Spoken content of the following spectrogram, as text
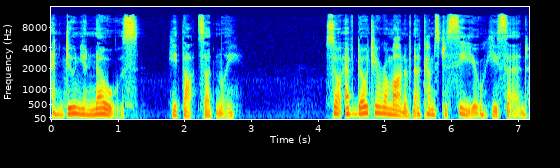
and Dounia knows, he thought suddenly. So Avdotya Romanovna comes to see you, he said,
